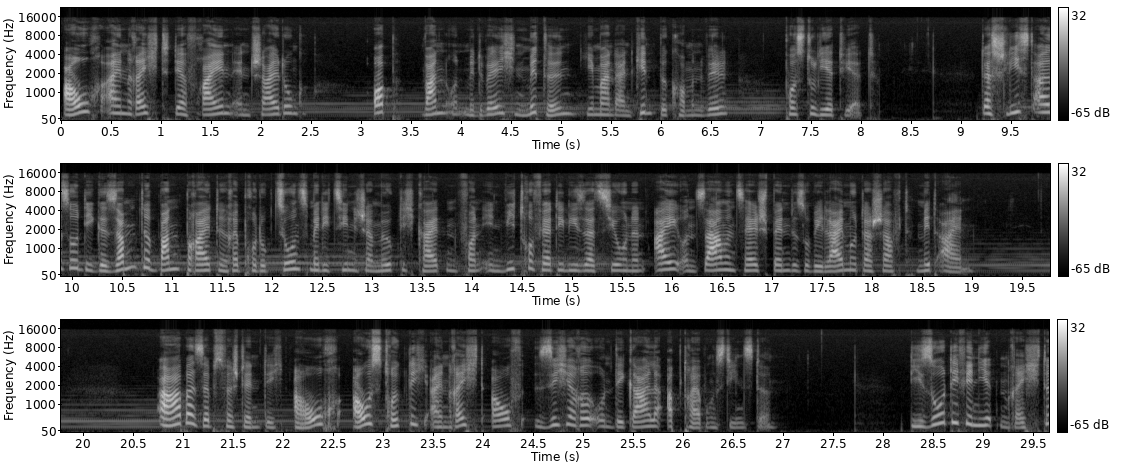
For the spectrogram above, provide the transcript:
auch ein Recht der freien Entscheidung, ob, wann und mit welchen Mitteln jemand ein Kind bekommen will, postuliert wird. Das schließt also die gesamte Bandbreite reproduktionsmedizinischer Möglichkeiten von In-vitro-Fertilisationen, Ei- und Samenzellspende sowie Leihmutterschaft mit ein. Aber selbstverständlich auch ausdrücklich ein Recht auf sichere und legale Abtreibungsdienste. Die so definierten Rechte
